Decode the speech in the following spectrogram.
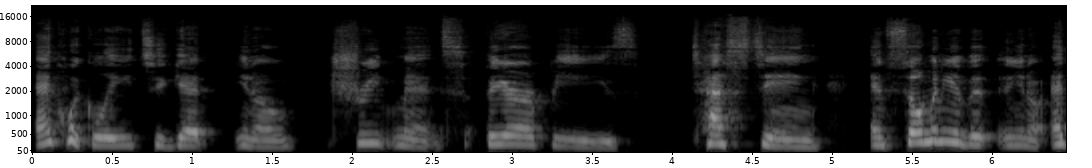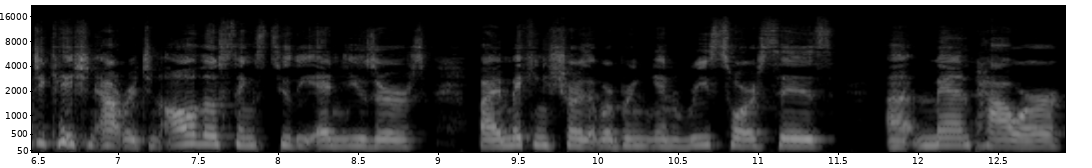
and quickly to get, you know, treatment, therapies, testing, and so many of the you know education outreach and all those things to the end users by making sure that we're bringing in resources uh, manpower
